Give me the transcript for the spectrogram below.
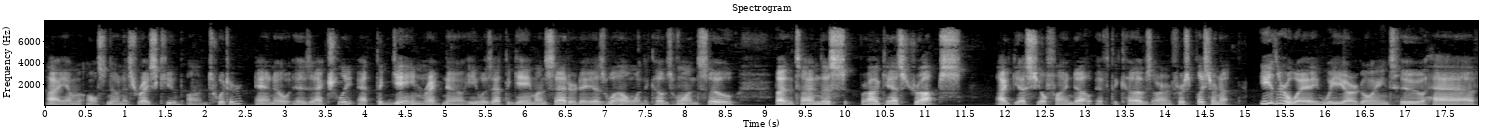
I am also known as Rice Cube on Twitter. Anno is actually at the game right now. He was at the game on Saturday as well when the Cubs won. So by the time this broadcast drops, I guess you'll find out if the Cubs are in first place or not. Either way, we are going to have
